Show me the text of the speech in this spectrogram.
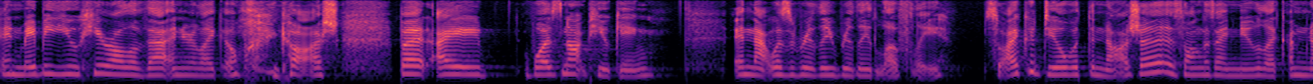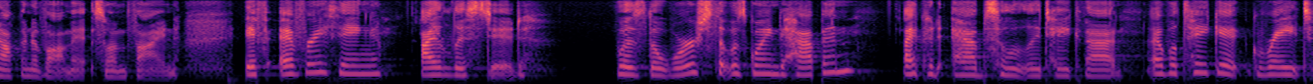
And maybe you hear all of that and you're like oh my gosh. But i was not puking and that was really, really lovely. So I could deal with the nausea as long as I knew, like, I'm not going to vomit, so I'm fine. If everything I listed was the worst that was going to happen, I could absolutely take that. I will take it. Great.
